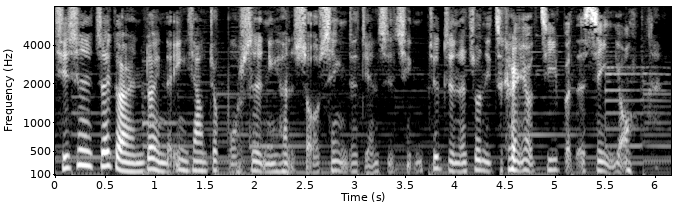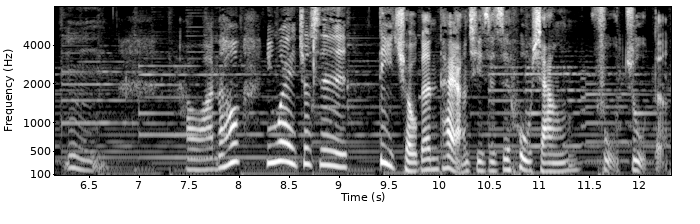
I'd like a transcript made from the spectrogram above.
其实这个人对你的印象就不是你很熟悉这件事情，就只能说你这个人有基本的信用。嗯，好啊。然后因为就是地球跟太阳其实是互相辅助的。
